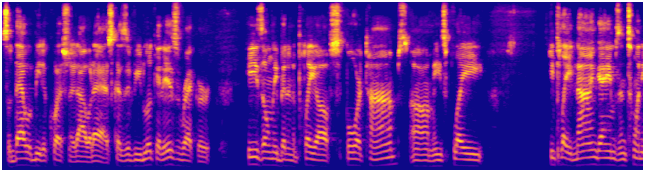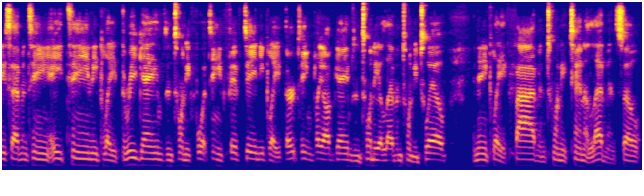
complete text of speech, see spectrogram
So that would be the question that I would ask. Because if you look at his record, he's only been in the playoffs four times. Um, he's played he played nine games in 2017 18. He played three games in 2014 15. He played 13 playoff games in 2011 2012. And then he played five in 2010 11. So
